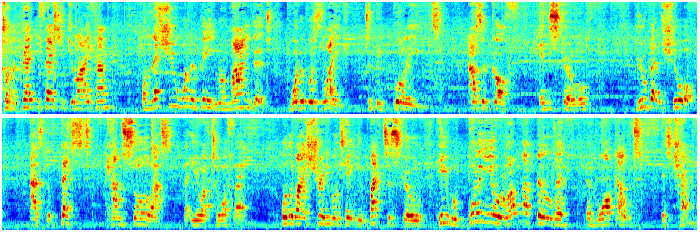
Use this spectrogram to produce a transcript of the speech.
So the 31st of July camp, unless you want to be reminded what it was like to be bullied as a goth in school, you better show up as the best Cam Solas that you have to offer. Otherwise, Shreddy will take you back to school, he will bully you around that building and walk out as champ.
